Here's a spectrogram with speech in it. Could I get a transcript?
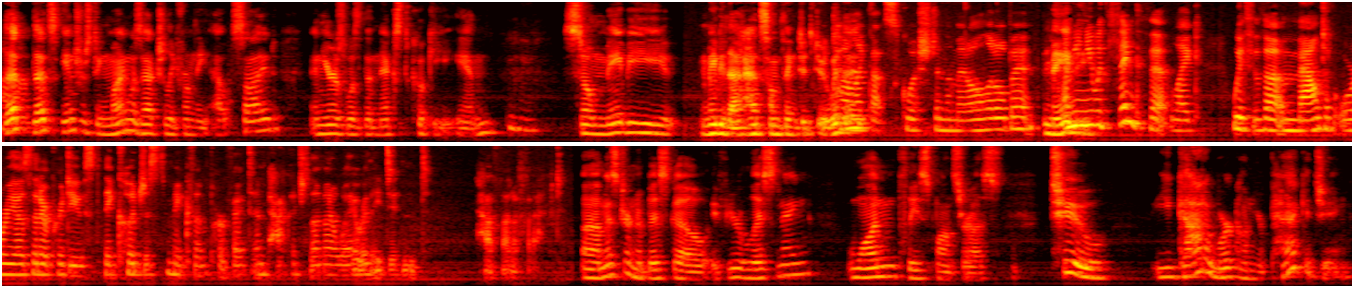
That Um, that's interesting. Mine was actually from the outside, and yours was the next cookie in. mhm. So maybe maybe that had something to do with it. kind of like that squished in the middle a little bit. maybe. I mean, you would think that like with the amount of Oreos that are produced, they could just make them perfect and package them in a way where they didn't have that effect. Uh, Mr. Nabisco, if you're listening, one, please sponsor us. Two, you gotta work on your packaging.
